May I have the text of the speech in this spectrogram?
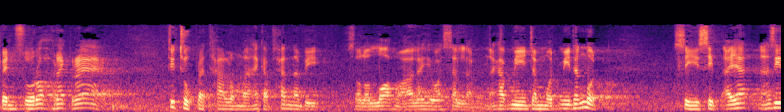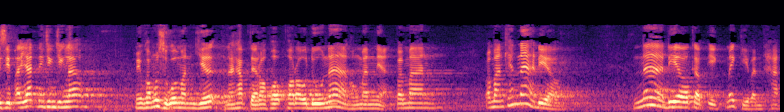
เป็นสุรแรกๆที่ถูกประทานลงมาให้กับท่านนาบีสัลลัลลอฮุอะลัยฮิวะสัลลัมนะครับ มีจำหมดมีทั้งหมด 40 อายัดนะ40 อายัดนี่จริง ๆ แล้ว มีความรู้สึกว่ามันเยอะนะครับ แต่เราพอพอเราดูหน้าของมันเนี่ยประมาณประมาณแค่หน้าเดียว หน้าเดียวกับอีกไม่กี่บรรทัด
